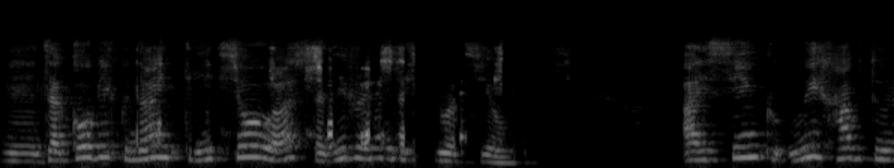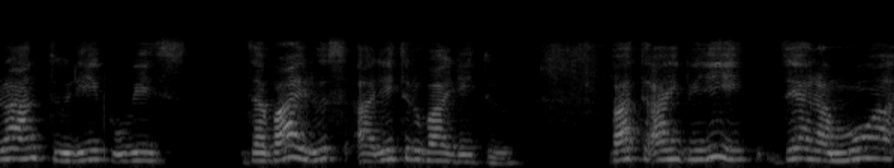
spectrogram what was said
Uh, the COVID-19 show us a different situation. I think we have to learn to live with the virus a little by little. But I believe there are more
